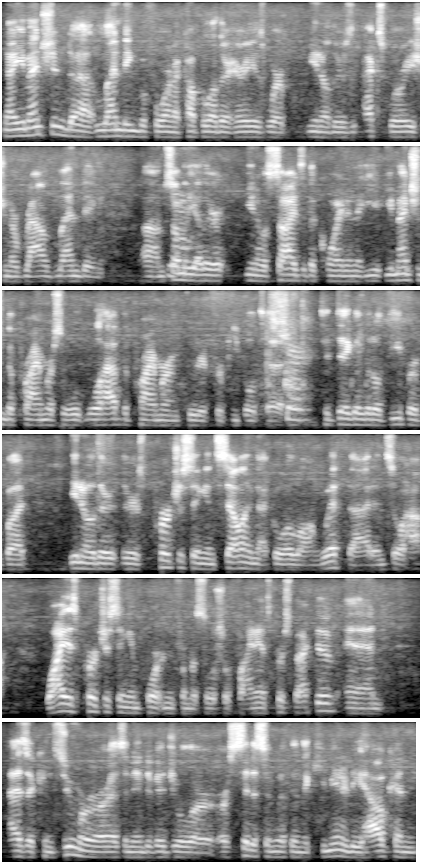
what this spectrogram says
Now you mentioned uh, lending before in a couple other areas where you know there's exploration around lending. Um, some yeah. of the other you know sides of the coin, and you, you mentioned the primer, so we'll, we'll, have the primer included for people to sure. to dig a little deeper. But you know there, there's purchasing and selling that go along with that, and so how, why is purchasing important from a social finance perspective? And as a consumer or as an individual or, or citizen within the community, how can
